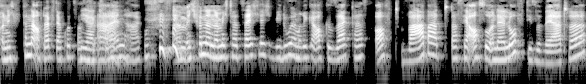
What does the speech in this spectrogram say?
Und ich finde auch, darf ich da kurz was ja, einhaken? ähm, ich finde nämlich tatsächlich, wie du, Henrike, auch gesagt hast, oft wabert das ja auch so in der Luft, diese Werte.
